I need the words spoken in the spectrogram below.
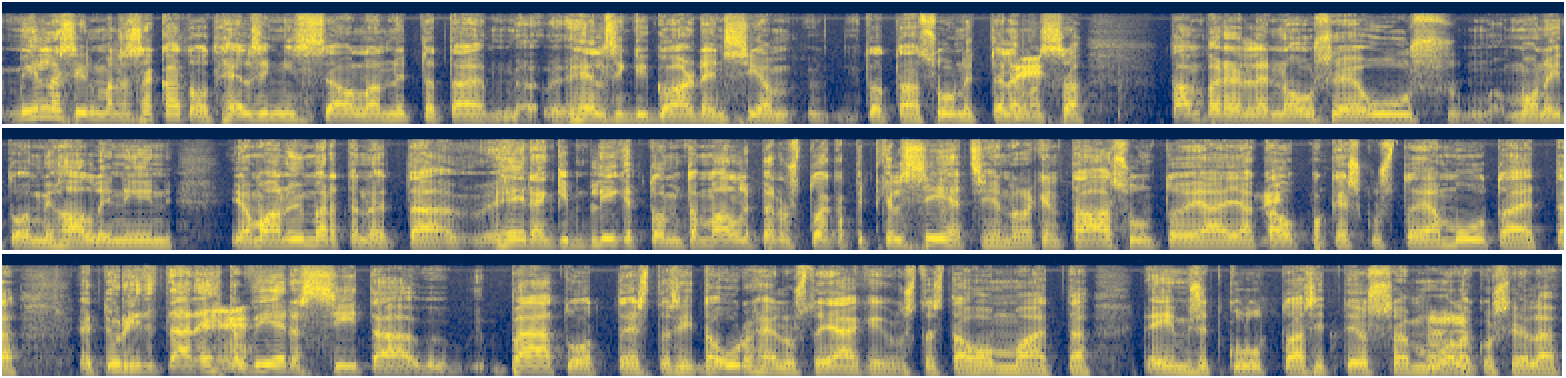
millä silmällä sä katot? Helsingissä ollaan nyt tätä Helsinki Gardensia tota, suunnittelemassa. Niin Tampereelle nousee uusi monitoimihalli, niin, ja mä oon ymmärtänyt, että heidänkin liiketoimintamalli perustuu aika pitkälle siihen, että siihen rakennetaan asuntoja ja kauppakeskusta ja muuta, että, että yritetään ehkä viedä siitä päätuotteesta, siitä urheilusta, jääkiekosta sitä hommaa, että ne ihmiset kuluttaa sitten jossain muualla kuin siellä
